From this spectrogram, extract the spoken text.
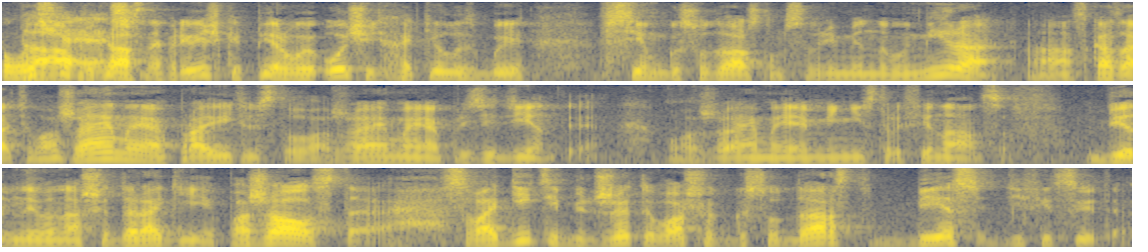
получаешь. Да, прекрасная привычка. В первую очередь хотелось бы всем государствам современного мира а, сказать, уважаемые правительства, уважаемые президенты, уважаемые министры финансов, бедные вы наши дорогие, пожалуйста, сводите бюджеты ваших государств без дефицита.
